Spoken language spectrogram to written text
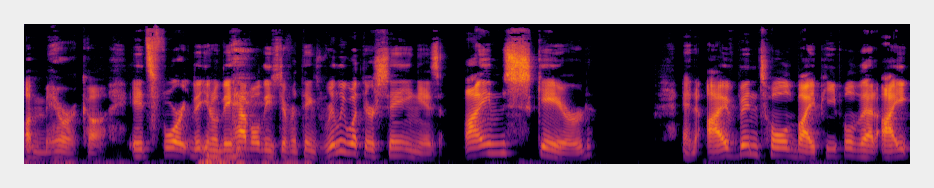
America. It's for, you know, they have all these different things. Really, what they're saying is, I'm scared, and I've been told by people that I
